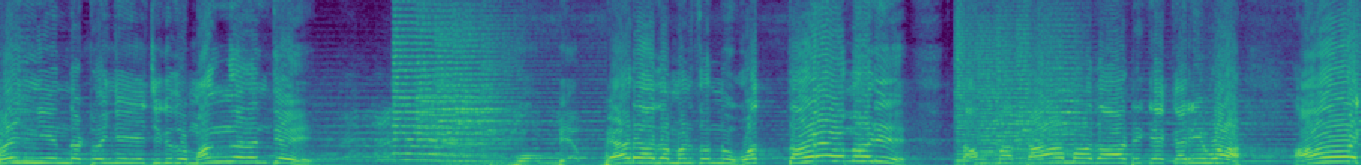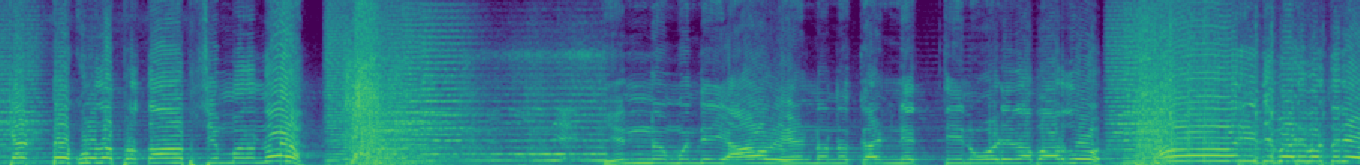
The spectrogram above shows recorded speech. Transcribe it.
ಟೊಂಗಿಯಿಂದ ಟೊಂಗಿಗೆ ಜಿಗಿದು ಮಂಗನಂತೆ. ಬೇಡಾದ ಮನಸ್ಸನ್ನು ಒತ್ತಾಯ ಮಾಡಿ ತಮ್ಮ ಕಾಮದ ಆಟಕ್ಕೆ ಕರೆಯುವ ಆ ಕೆಟ್ಟ ಕುಲದ ಪ್ರತಾಪ್ ಸಿಂಹನನ್ನು ಇನ್ನು ಮುಂದೆ ಯಾವ ಹೆಣ್ಣನ್ನು ಕಣ್ಣೆತ್ತಿ ನೋಡಿರಬಾರದು? ಆ ರೀತಿ ಮಾಡಿ ಬರ್ತಾನೆ.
